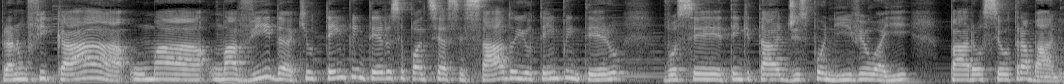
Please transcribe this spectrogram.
para não ficar uma, uma vida que o tempo inteiro você pode ser acessado e o tempo inteiro você tem que estar tá disponível aí para o seu trabalho.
